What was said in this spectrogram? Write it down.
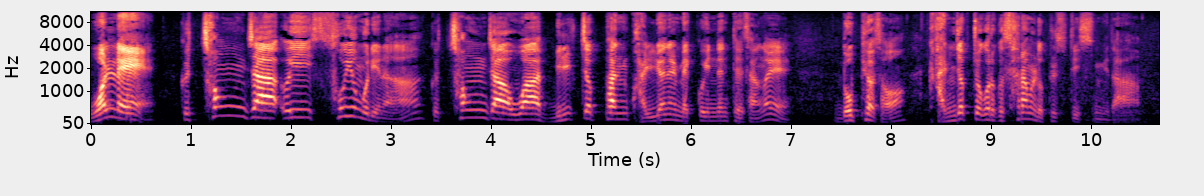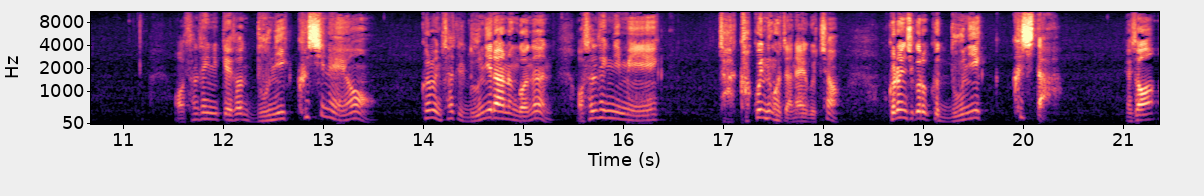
원래 그 청자의 소유물이나 그 청자와 밀접한 관련을 맺고 있는 대상을 높여서 간접적으로 그 사람을 높일 수도 있습니다. 어, 선생님께서 눈이 크시네요. 그러면 사실 눈이라는 거는 어, 선생님이 자, 갖고 있는 거잖아요. 그렇죠? 그런 식으로 그 눈이 크시다. 그래서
